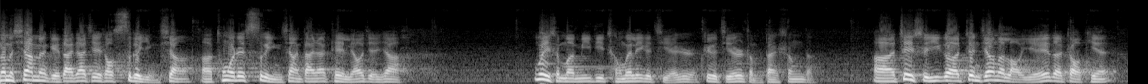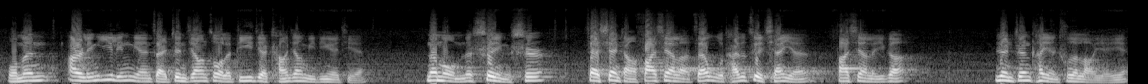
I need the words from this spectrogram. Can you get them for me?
那么下面给大家介绍四个影像啊，通过这四个影像，大家可以了解一下为什么迷笛成为了一个节日，这个节日怎么诞生的。啊，这是一个镇江的老爷爷的照片。我们二零一零年在镇江做了第一届长江迷笛音乐节，那么我们的摄影师在现场发现了，在舞台的最前沿发现了一个认真看演出的老爷爷。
